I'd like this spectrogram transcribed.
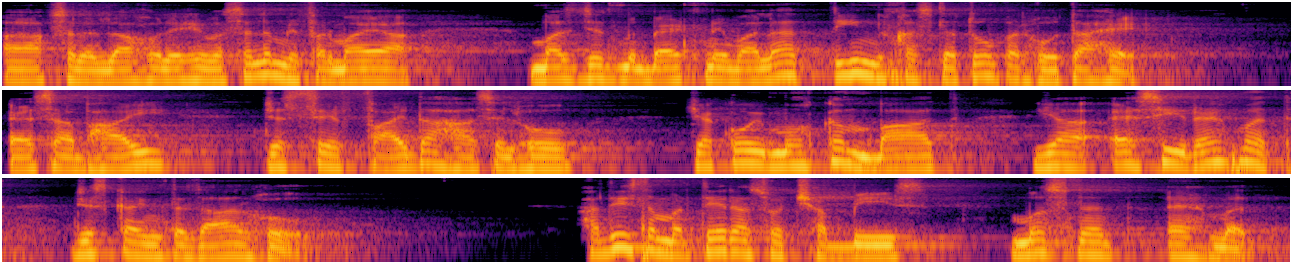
آپ صلی اللہ علیہ وسلم نے فرمایا مسجد میں بیٹھنے والا تین خصلتوں پر ہوتا ہے۔ ایسا بھائی جس سے فائدہ حاصل ہو، یا کوئی محکم بات، یا ایسی رحمت جس کا انتظار ہو۔ حدیث نمبر تیرہ سو چھبیس، مسند احمد۔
